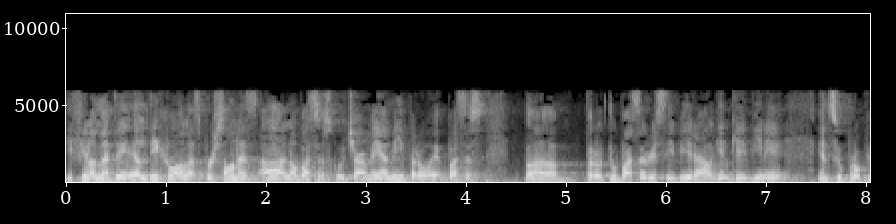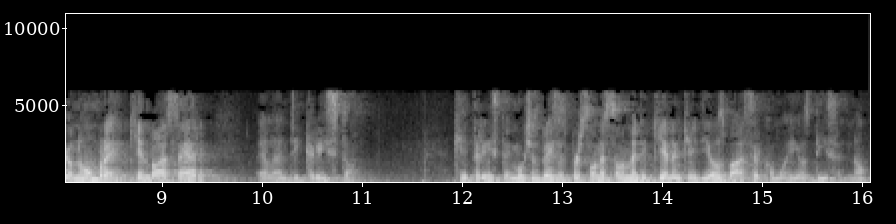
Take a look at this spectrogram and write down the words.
Y finalmente él dijo a las personas, ah, no vas a escucharme a mí, pero, vas ah, pero tú vas a recibir a alguien que viene en su propio nombre. ¿Quién va a ser? El anticristo. Qué triste. Muchas veces personas solamente quieren que Dios va a hacer como ellos dicen, ¿no?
